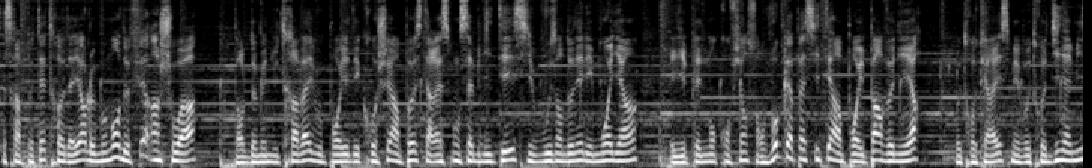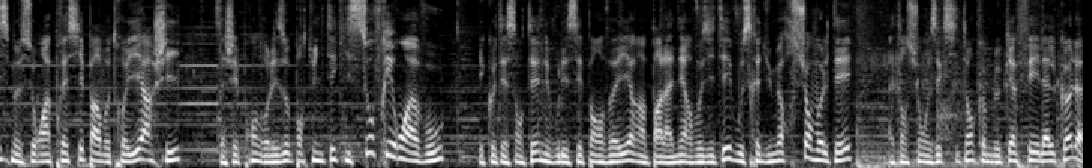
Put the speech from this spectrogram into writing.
Ce sera peut-être d'ailleurs le moment de faire un choix. Dans le domaine du travail, vous pourriez décrocher un poste à responsabilité si vous vous en donnez les moyens. Ayez pleinement confiance en vos capacités hein, pour y parvenir. Votre charisme et votre dynamisme seront appréciés par votre hiérarchie. Sachez prendre les opportunités qui s'offriront à vous. Et côté santé, ne vous laissez pas envahir hein, par la nervosité, vous serez d'humeur survoltée. Attention aux excitants comme le café et l'alcool.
